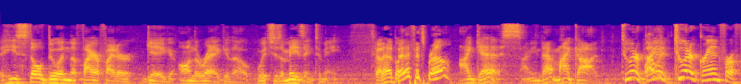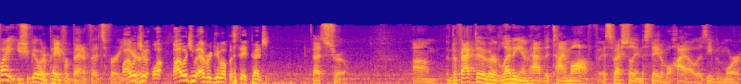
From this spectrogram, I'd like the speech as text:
He's still doing the firefighter gig on the reg though, which is amazing to me. Gotta have but benefits, bro. I guess. I mean that. My God, two hundred grand. Two hundred grand for a fight. You should be able to pay for benefits for a why year. Would you, why, why would you ever give up a state pension? That's true. Um, the fact that they're letting him have the time off, especially in the state of Ohio, is even more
